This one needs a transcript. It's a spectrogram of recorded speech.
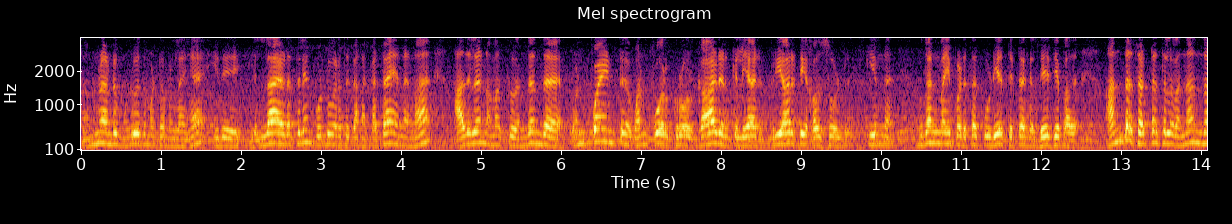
தமிழ்நாடு முழுவதும் மட்டும் இல்லைங்க இது எல்லா இடத்துலையும் கொண்டு வரதுக்கான கட்டாயம் என்னென்னா அதில் நமக்கு வந்து அந்த one point one four crore card இருக்கு இல்லையா? ப்ரியாரிட்டி ஹவுஸ் ஹோல்டு ஸ்கீம்னு முதன்மைப்படுத்தக்கூடிய திட்டங்கள் தேசிய பாதை. அந்த சட்டத்தில் வந்து அந்த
